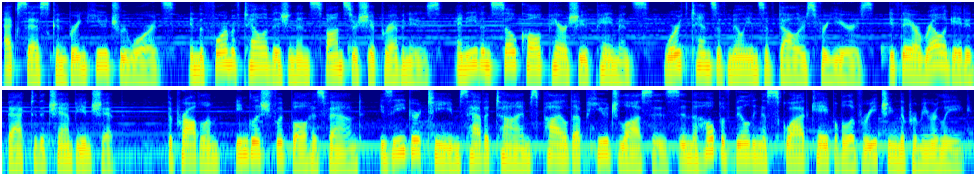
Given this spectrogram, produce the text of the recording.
Access can bring huge rewards in the form of television and sponsorship revenues, and even so called parachute payments, worth tens of millions of dollars for years, if they are relegated back to the championship. The problem, English football has found, is eager teams have at times piled up huge losses in the hope of building a squad capable of reaching the Premier League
